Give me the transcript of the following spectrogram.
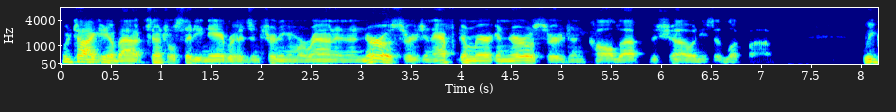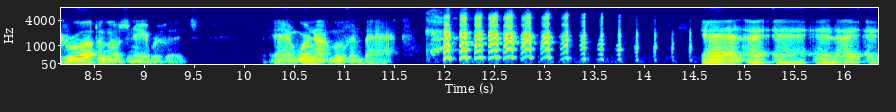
we're talking about central city neighborhoods and turning them around. And a neurosurgeon, African American neurosurgeon, called up the show and he said, Look, Bob, we grew up in those neighborhoods and we're not moving back. And I, and I, I-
